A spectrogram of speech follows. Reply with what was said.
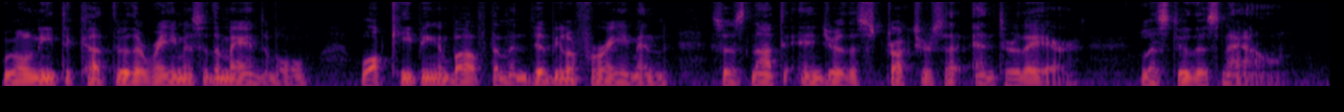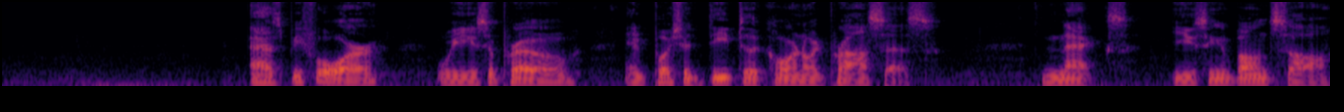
we will need to cut through the ramus of the mandible while keeping above the mandibular foramen so as not to injure the structures that enter there. Let's do this now. As before, we use a probe and push it deep to the coronoid process. Next, using a bone saw,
